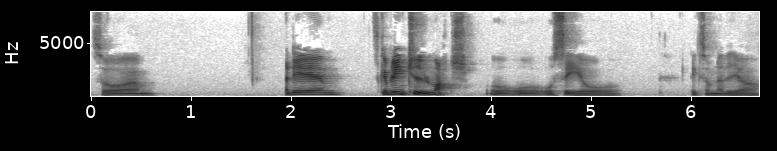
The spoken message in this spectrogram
så... Eh, det ska bli en kul match att- att se och liksom när vi har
